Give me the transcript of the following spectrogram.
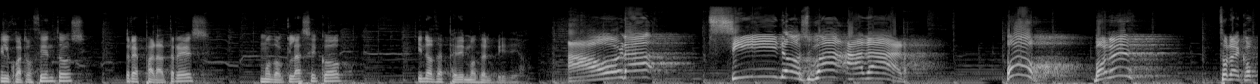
1400, 3 para 3, modo clásico y nos despedimos del vídeo. Ahora sí nos va a dar. ¡Oh! ¿Vale? Zona de...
